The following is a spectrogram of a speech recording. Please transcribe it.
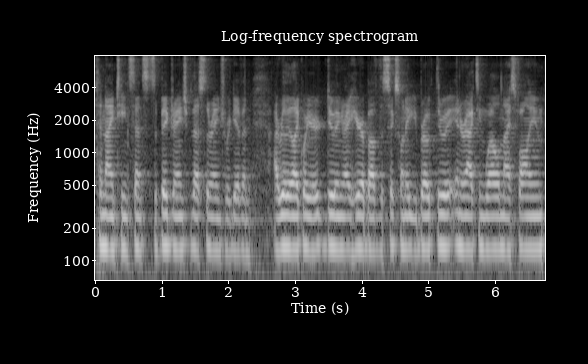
to 19 cents. It's a big range, but that's the range we're given. I really like what you're doing right here above the 618. You broke through it, interacting well, nice volume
